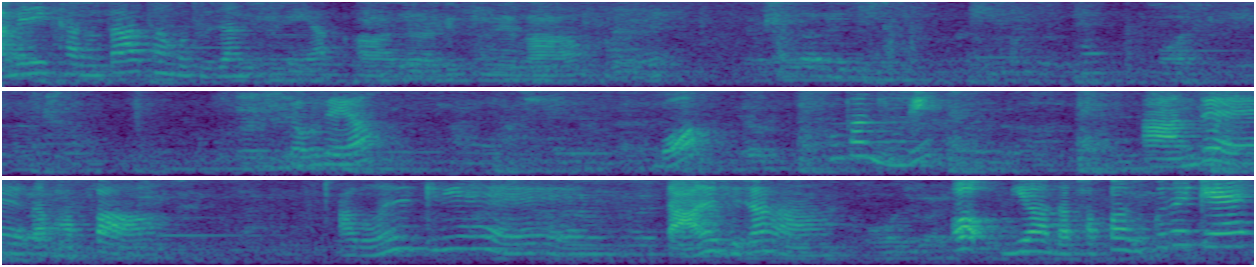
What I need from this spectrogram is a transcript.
아메리카노 따뜻한 거 두 잔 주세요. 아, 네 알겠습니다. 여보세요? 뭐? 성탄 준비? 아, 안 돼. 나 바빠. 아, 너네들끼리 해. 나 안 해도 되잖아. 어, 미안. 나 바빠서 끊을게.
